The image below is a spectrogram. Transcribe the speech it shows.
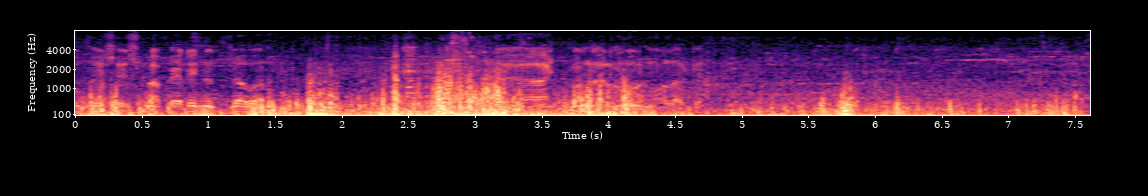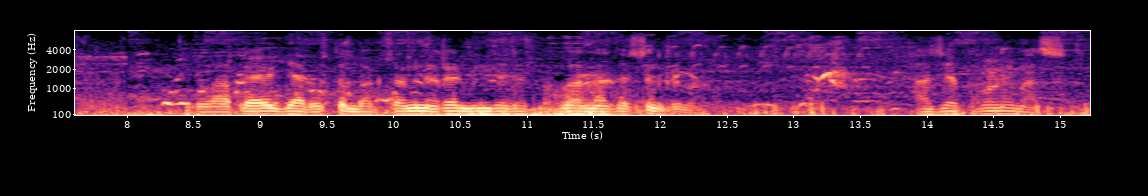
ઓફિસેસમાં પહેરીને જ જવાનું એટલે આંખોના લો ન લાગે તો આપણે આવી ગયા રુસ્તમબાગ સ્વામિનારાયણ મંદિરે ભગવાનના દર્શન કરવા. આજે પૂર્ણિમા છે.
